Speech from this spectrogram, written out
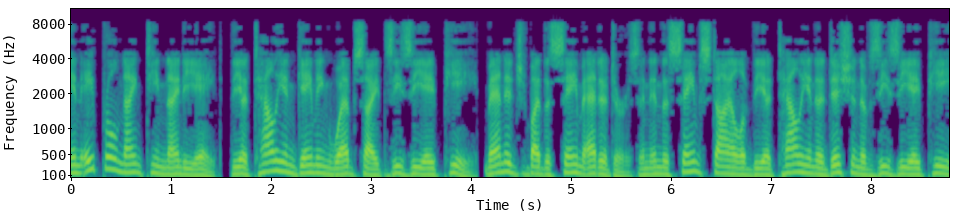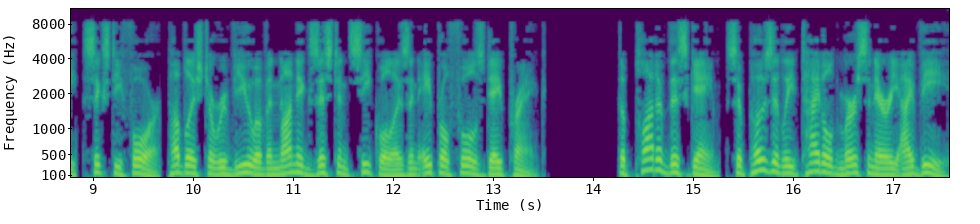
In April 1998, the Italian gaming website ZZAP, managed by the same editors and in the same style of the Italian edition of ZZAP, 64 published a review of a non-existent sequel as an April Fool's Day prank. The plot of this game, supposedly titled Mercenary IV,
